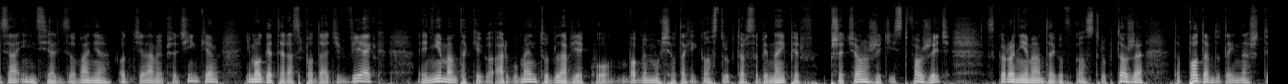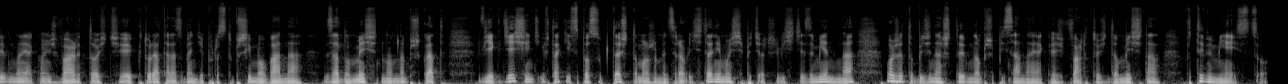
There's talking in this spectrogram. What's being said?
zainicjalizowania oddzielamy przecinkiem i mogę teraz podać wiek. Nie mam takiego argumentu dla wieku, bo bym musiał taki konstruktor sobie najpierw przeciążyć i stworzyć. Skoro nie mam tego w konstruktorze, to podam tutaj na sztywno jakąś wartość, e, która teraz będzie po prostu przyjmowana za domyślną, na przykład wiek 10 i w taki sposób też to możemy zrobić. To nie musi być oczywiście zmienna, może to być na sztywno przypisana jakaś wartość domyślna w tym miejscu.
